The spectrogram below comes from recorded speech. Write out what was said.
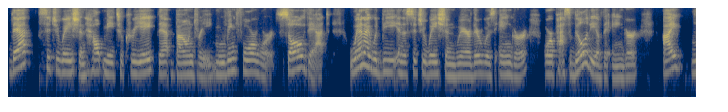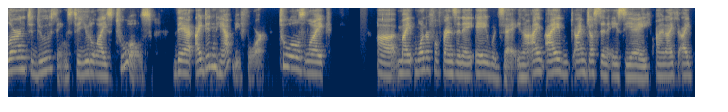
that situation helped me to create that boundary moving forward so that when I would be in a situation where there was anger or possibility of the anger, I learned to do things, to utilize tools that I didn't have before. Tools like uh, my wonderful friends in AA would say, you know, I'm I'm I'm just an ACA, and I I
